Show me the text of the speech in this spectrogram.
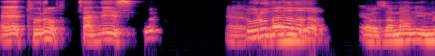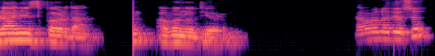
Evet Tuğrul sendeyiz. Ee, Tuğrul'dan ben- alalım. E, O zaman Ümraniye Spor'dan Avanu diyorum. Onu diyorsun.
